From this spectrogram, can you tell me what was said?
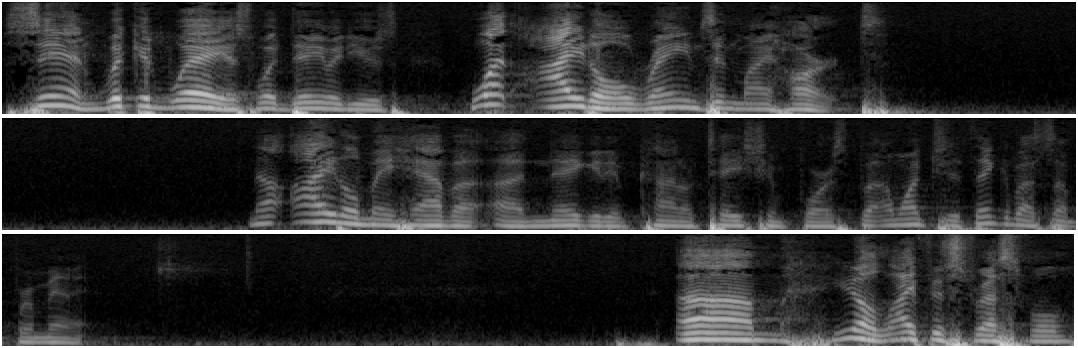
Sin, wicked way, is what David used. What idol reigns in my heart? Now, idol may have a, a negative connotation for us, but I want you to think about something for a minute. Um, you know, life is stressful,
